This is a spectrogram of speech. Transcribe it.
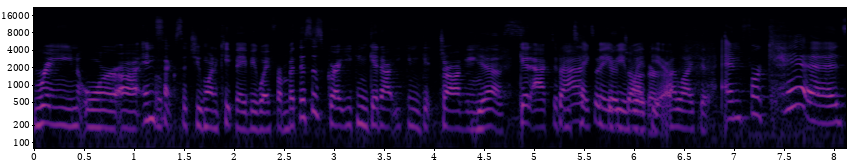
rain or uh, insects that you want to keep baby away from. But this is great. You can get out, you can get jogging, yes. get active, That's and take baby with you. I like it. And for kids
